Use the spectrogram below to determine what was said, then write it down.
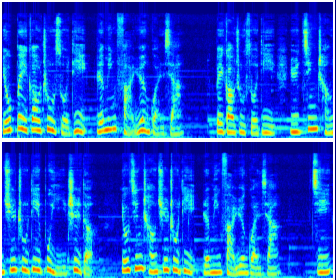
由被告住所地人民法院管辖；被告住所地与经常居住地不一致的，由经常居住地人民法院管辖，即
